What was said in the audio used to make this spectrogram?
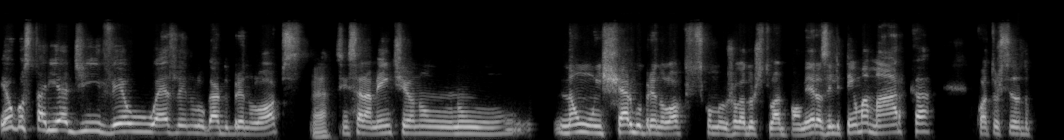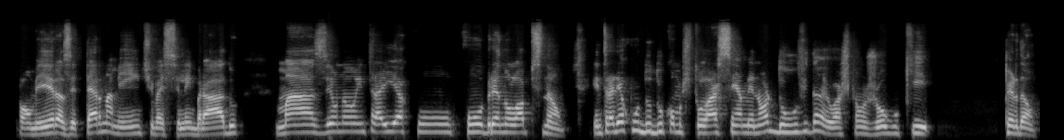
eu gostaria de ver o Wesley no lugar do Breno Lopes. É. Sinceramente, eu não, não, não enxergo o Breno Lopes como jogador titular do Palmeiras. Ele tem uma marca com a torcida do Palmeiras eternamente, vai ser lembrado, mas eu não entraria com, com o Breno Lopes, não. Entraria com o Dudu como titular sem a menor dúvida. Eu acho que é um jogo que. Perdão,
